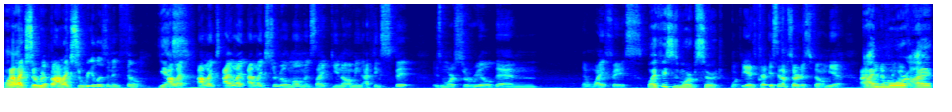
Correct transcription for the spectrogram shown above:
I I- like surreal, but I like surrealism in film. Yes. I like I like I like I like surreal moments. Like you know, I mean, I think Spit is more surreal than than Whiteface. Whiteface is more absurd. More- Yeah, it's, it's an absurdist film. Yeah, I I'm definitely more. I.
